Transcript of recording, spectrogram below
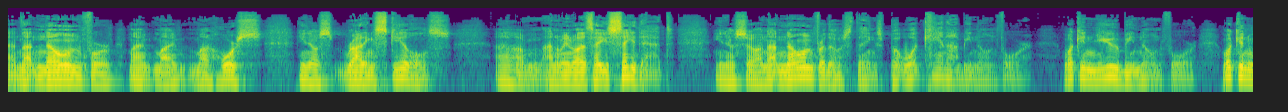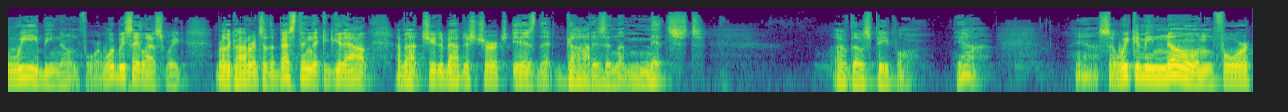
I'm not known for my, my, my horse, you know, riding skills. Um, I don't even know that's how you say that. You know, so I'm not known for those things. But what can I be known for? What can you be known for? What can we be known for? What did we say last week? Brother Conrad said the best thing that could get out about Cheetah Baptist Church is that God is in the midst of those people. Yeah. Yeah. So we can be known for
